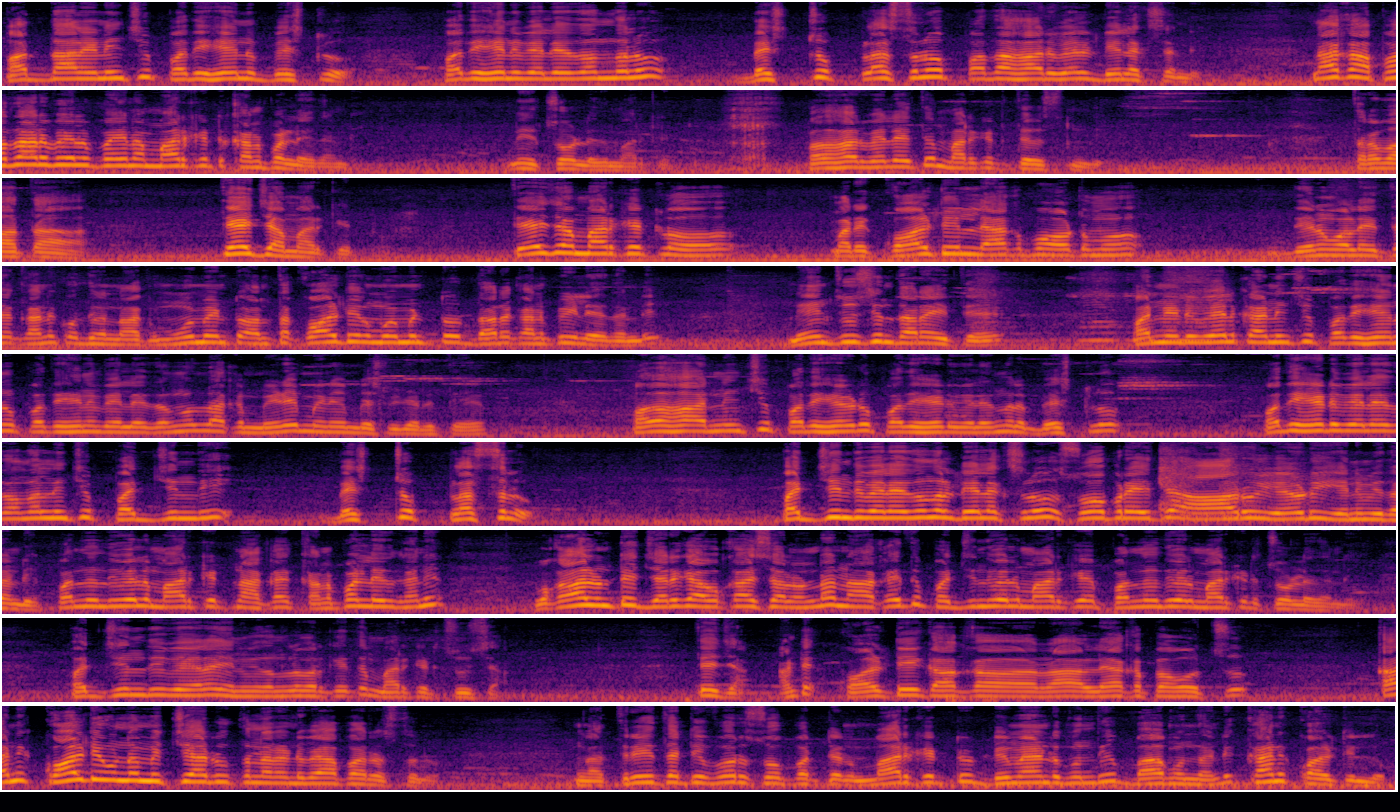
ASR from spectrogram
పద్నాలుగు నుంచి పదిహేను బెస్ట్లు పదిహేను వేల ఐదు వందలు బెస్ట్ ప్లస్లు పదహారు వేలు డీలక్స్ అండి. నాకు ఆ పదహారు వేలు పైన మార్కెట్ కనపడలేదండి. నేను చూడలేదు మార్కెట్. పదహారు వేలు అయితే మార్కెట్ తెలుస్తుంది. తర్వాత తేజ మార్కెట్. తేజ మార్కెట్లో మరి క్వాలిటీలు లేకపోవటమో దేనివల్ల అయితే కానీ కొద్దిగా నాకు మూమెంట్ అంత క్వాలిటీ మూమెంట్ ధర కనిపించలేదండి. నేను చూసిన ధర అయితే పన్నెండు వేలు కానించి పదిహేను పదిహేను వేల ఐదు వందలు దాకా మీడియం మీడియం బెస్ట్లు జరిగితే పదహారు నుంచి పదిహేడు పదిహేడు వేల ఐదు వందల బెస్ట్లు పదిహేడు వేల ఐదు వందల నుంచి పద్దెనిమిది బెస్ట్ ప్లస్లు పద్దెనిమిది వేల ఐదు వందల డీలక్స్లు సూపర్ అయితే ఆరు ఏడు ఎనిమిది అండి. పంతొమ్మిది వేలు మార్కెట్ నాకు కనపడలేదు కానీ ఒకవేళ ఉంటే జరిగే అవకాశాలు ఉన్నా నాకైతే పద్దెనిమిది వేలు మార్కెట్ పంతొమ్మిది వేలు మార్కెట్ చూడలేదండి. పద్దెనిమిది వేల ఎనిమిది వందల వరకు అయితే మార్కెట్ చూసా తేజ అంటే క్వాలిటీ కాక రా లేకపోవచ్చు కానీ క్వాలిటీ ఉన్న మిర్చి అడుగుతున్నారండి వ్యాపారస్తులు. ఇంకా three thirty four super ten market demand ఉంది బాగుందండి కానీ క్వాలిటీలు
